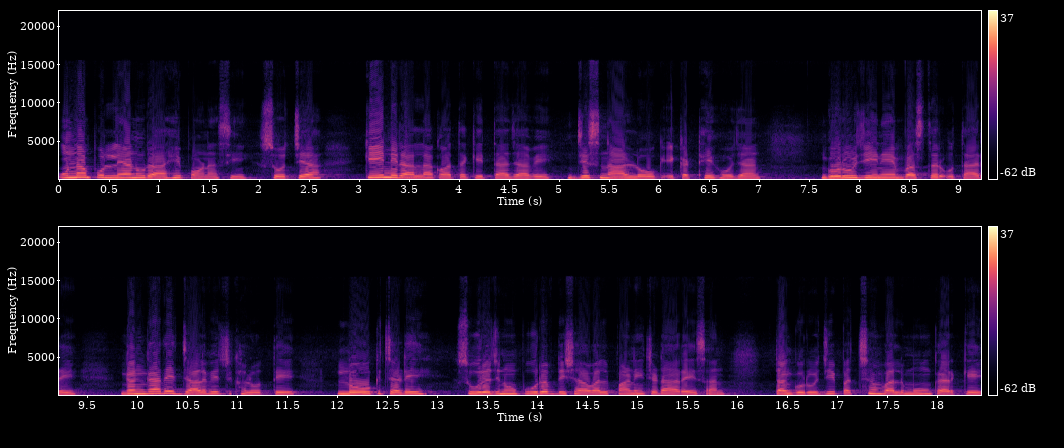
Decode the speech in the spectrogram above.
ਉਹਨਾਂ ਭੁੱਲਿਆਂ ਨੂੰ ਰਾਹੇ ਪਾਉਣਾ ਸੀ। ਸੋਚਿਆ, ਕੀ ਨਿਰਾਲਾ ਕੌਤਕ ਕੀਤਾ ਜਾਵੇ, ਜਿਸ ਨਾਲ ਲੋਕ ਇਕੱਠੇ ਹੋ ਜਾਣ। ਗੁਰੂ ਜੀ ਨੇ ਵਸਤਰ ਉਤਾਰੇ। ਗੰਗਾ ਦੇ ਜਲ ਵਿੱਚ ਖਲੋਤੇ। ਲੋਕ ਚੜੇ ਸੂਰਜ ਨੂੰ ਪੂਰਬ ਦਿਸ਼ਾ ਵੱਲ ਪਾਣੀ ਚੜਾ ਰਹੇ ਸਨ। ਤਾਂ ਗੁਰੂ ਜੀ ਪੱਛਮ ਵੱਲ ਮੂੰਹ ਕਰਕੇ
